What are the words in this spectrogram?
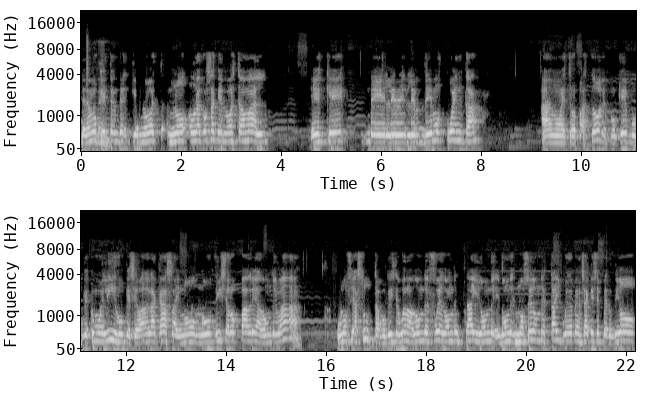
Tenemos que entender que no, está- no una cosa que no está mal es que de- le, le demos cuenta a nuestros pastores. ¿Por qué? Porque es como el hijo que se va de la casa y no, no dice a los padres a dónde va. Uno se asusta porque dice, bueno, ¿a dónde fue? ¿Dónde está? Y dónde, dónde, no sé dónde está y puede pensar que se perdió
